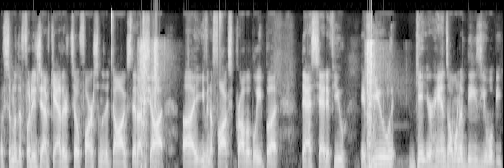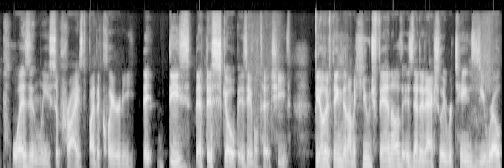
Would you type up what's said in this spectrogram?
of some of the footage that I've gathered so far, some of the dogs that I've shot, uh, even a fox probably. But that said, if you if you get your hands on one of these, you will be pleasantly surprised by the clarity that these that this scope is able to achieve. The other thing that I'm a huge fan of is that it actually retains zero.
